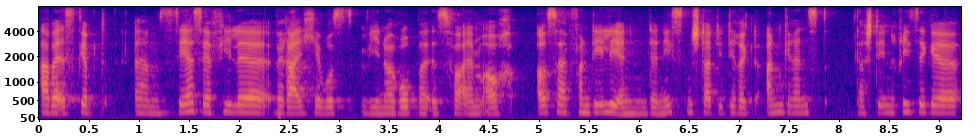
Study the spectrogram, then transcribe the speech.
Aber es gibt ähm, sehr, sehr viele Bereiche, wo es wie in Europa ist, vor allem auch außerhalb von Delhi, in der nächsten Stadt, die direkt angrenzt. Da stehen riesige,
